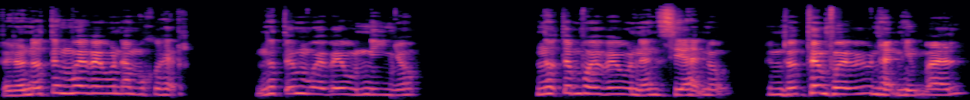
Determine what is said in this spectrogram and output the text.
Pero no te mueve una mujer, no te mueve un niño, no te mueve un anciano, no te mueve un animal.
